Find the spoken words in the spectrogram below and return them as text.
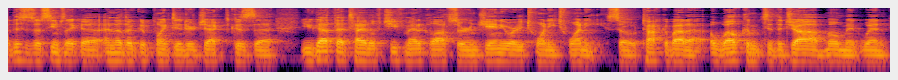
This is a, seems like a, another good point to interject because uh, you got that title of chief medical officer in January 2020. So talk about a, a welcome to the job moment when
